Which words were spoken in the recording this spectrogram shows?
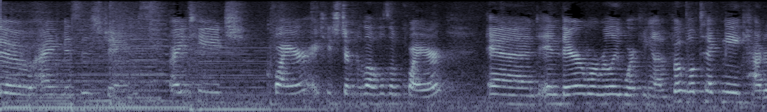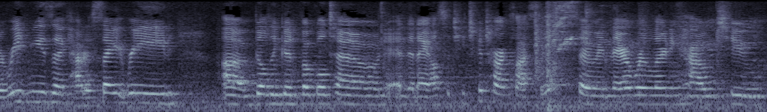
So I'm Mrs. James. I teach choir. I teach different levels of choir. And in there we're really working on vocal technique, how to read music, how to sight read, um, building good vocal tone. And then I also teach guitar classes. So in there we're learning how to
